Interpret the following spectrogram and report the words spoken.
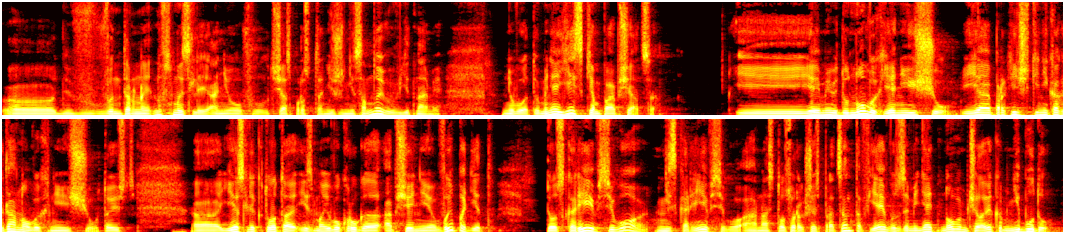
Э, в интернете, ну, в смысле, они сейчас просто, они же не со мной в Вьетнаме. Вот, у меня есть с кем пообщаться. И я имею в виду новых я не ищу. И я практически никогда новых не ищу. То есть, э, если кто-то из моего круга общения выпадет, то, скорее всего, не скорее всего, а на 146% я его заменять новым человеком не буду.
